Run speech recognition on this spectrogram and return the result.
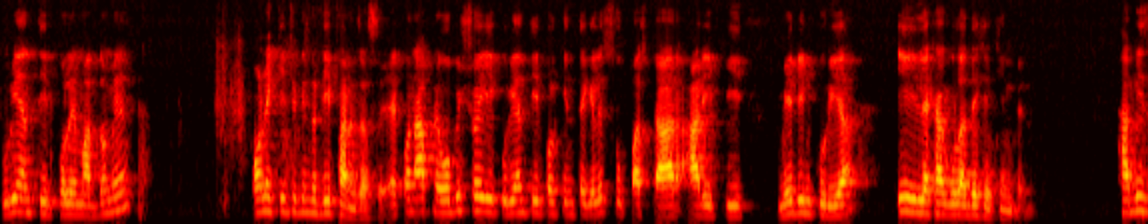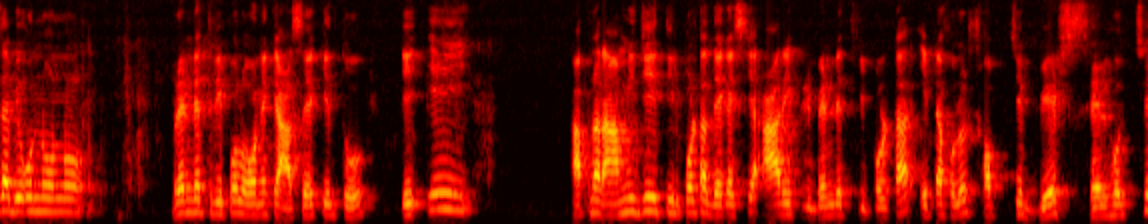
কুরিয়ান ত্রিপলের মাধ্যমে অনেক কিছু কিন্তু ডিফারেন্স আছে। এখন আপনি অবশ্যই এই কোরিয়ান তিরপল কিনতে গেলে superstar REP made in Korea এই লেখাগুলা দেখে কিনবেন। হাবিজাবি অন্য অন্য ব্র্যান্ডের ত্রিপল অনেকে আছে, কিন্তু এই আপনার আমি যে ত্রিপলটা দেখাইছি আর এই ব্র্যান্ডের ত্রিপলটা এটা হলো সবচেয়ে বেস্ট সেল হচ্ছে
